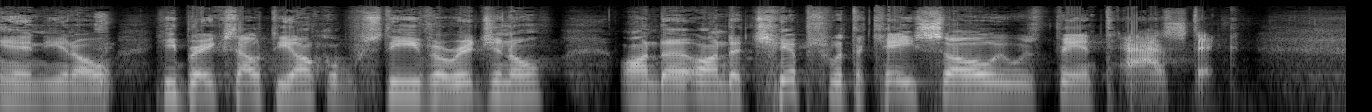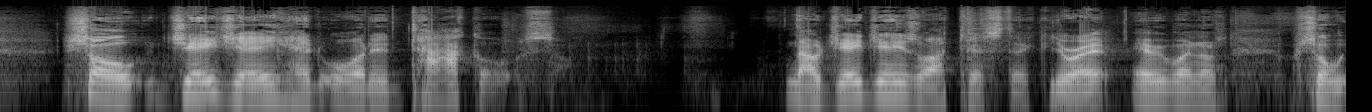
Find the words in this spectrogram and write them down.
and you know he breaks out the Uncle Steve original on the on the chips with the queso. It was fantastic. So JJ had ordered tacos. Now JJ is autistic. You're right. Everyone knows. So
